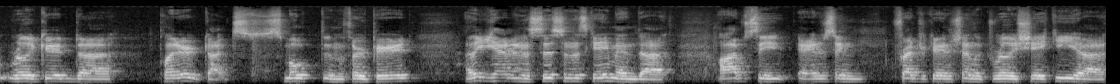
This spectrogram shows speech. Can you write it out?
really good uh, player. Got smoked in the third period. I think he had an assist in this game, and uh, obviously Andersen, Frederik Andersen, looked really shaky. Uh,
